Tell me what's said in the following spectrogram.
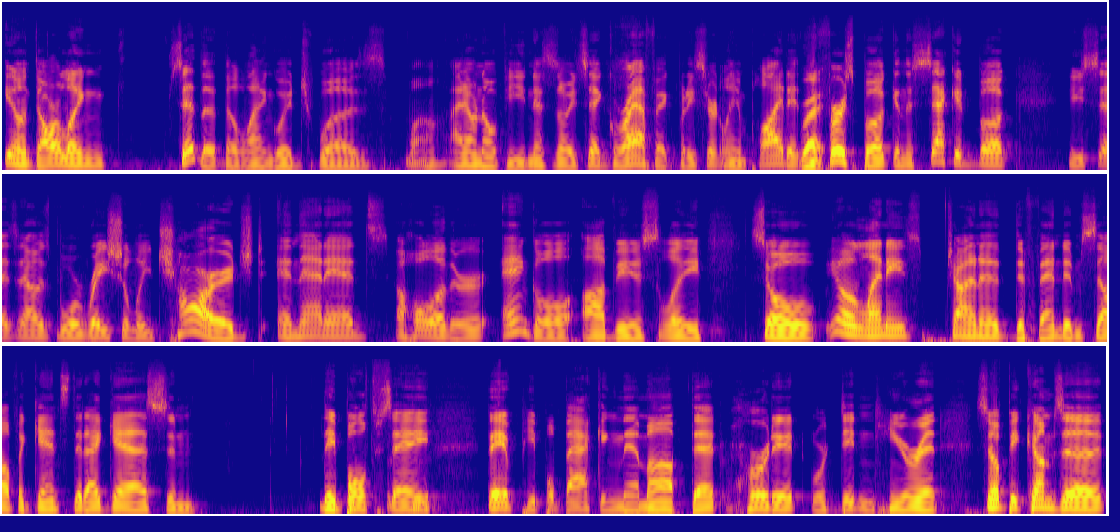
you know Darling said that the language was well, I don't know if he necessarily said graphic, but he certainly implied it in the first book. In the second book. He says now it's more racially charged, and that adds a whole other angle, obviously. So, you know, Lenny's trying to defend himself against it, I guess, and they both say they have people backing them up that heard it or didn't hear it. So it becomes a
